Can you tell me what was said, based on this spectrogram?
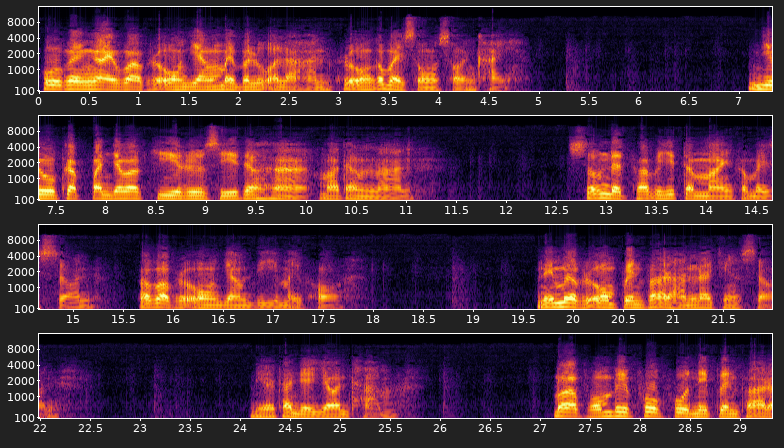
พูดง่ายๆว่าพระองค์ยังไม่บรรลุอรหันต์พระองค์ก็ไม่ทรงสอนใคร อยู่กับปัญญวคีฤาษีทั้งห้ามาตั้งนาน สมเด็จพระพิชิตมายก็ไม่สอน เพราะว่าพระองค์ยังดีไม่พอ ในเมื่อพระองค์เป็นพระอรหันต์แล้วจึงสอนเดี๋ยวท่านจะย้อนถาม ว่าผมไปพูดพูดนี่เป็นพระอร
